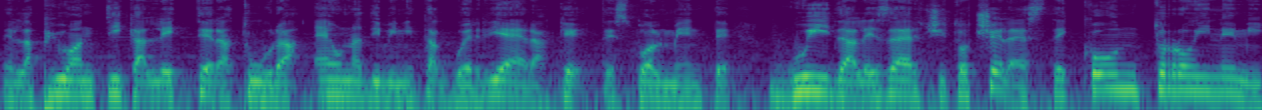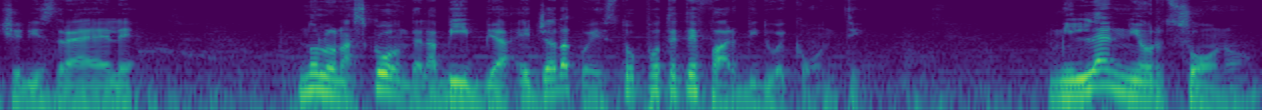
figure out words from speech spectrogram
nella più antica letteratura, è una divinità guerriera che, testualmente, guida l'esercito celeste contro i nemici di Israele. Non lo nasconde la Bibbia e già da questo potete farvi due conti. Millenni or sono,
